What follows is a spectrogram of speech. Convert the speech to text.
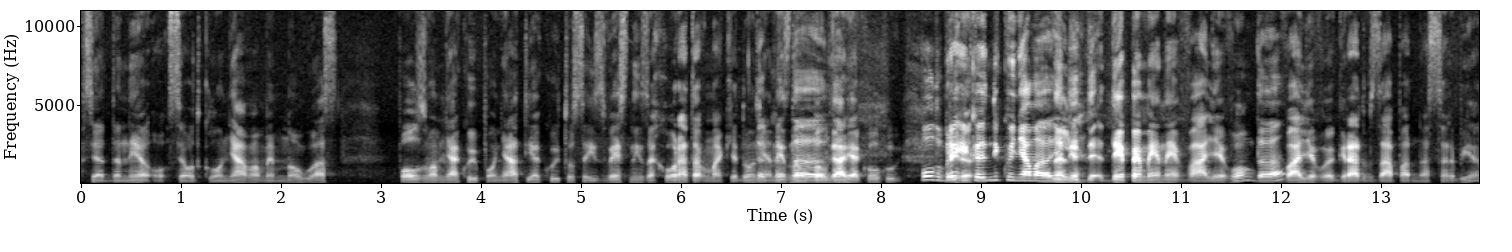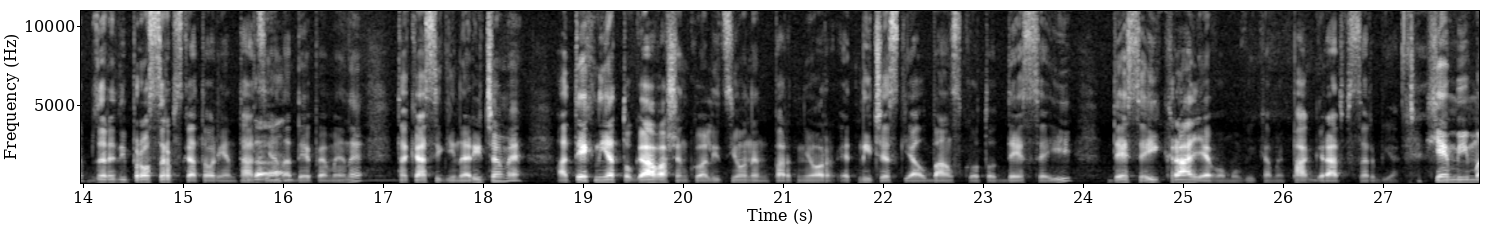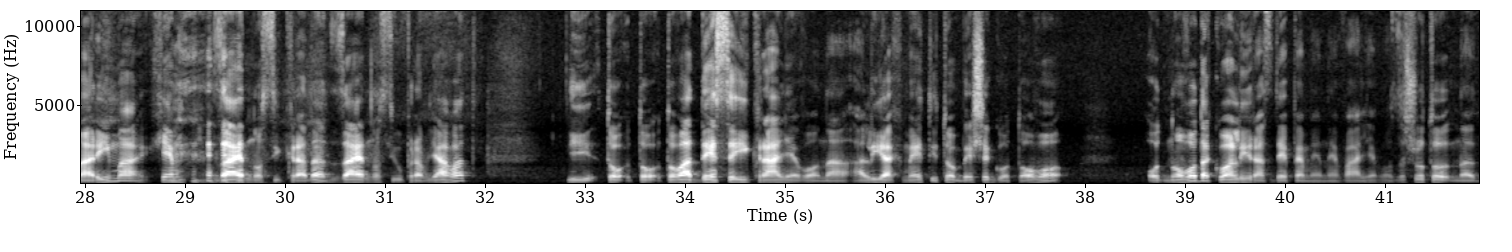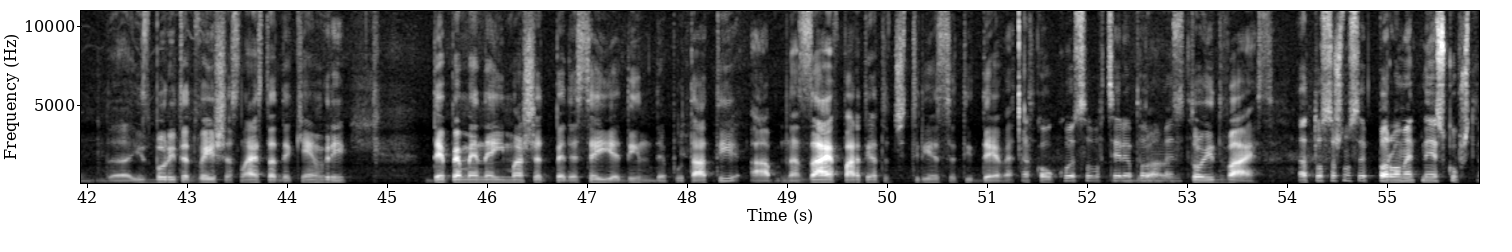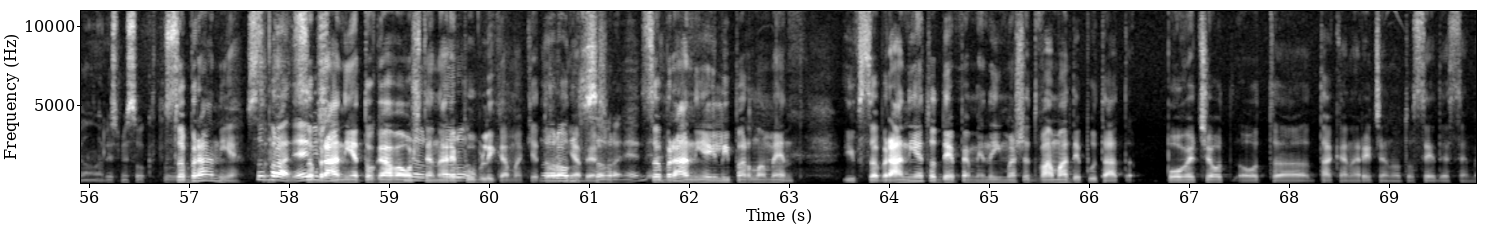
сега да не се отклоняваме многу, аз ползвам някои поњатија кои се известни за хората в Македонија. Дека не знам да, Българија колку По-добре ги да- каде никој няма Нали, идеја. Д- ДПМН Валјево, Да. Валјево е град в западна Србија, заради просрпската ориентација Да. на ДПМН, така си ги наричаме, а техниот тогавашен коалиционен партньор, етнически албанското ДСИ, ДСИ Краљево му викаме, пак град в Србија. Хем има Рима, хем заедно си крадат, заедно си управljават, И то, то, това ДСИ Краљево на Али Ахмети, то беше готово одново да коалира с ДПМН Валјево, зашто на да, изборите 2016 декември ДПМН имаше 51 депутати, а на Заев партијата 49. А колку е са в целиот Два- парламент? 120. А то всъщност е парламент, не е скупштина, нали? Смисъл като... Събрание. Събрание, виж- Събрание тогава още на наро- Република Македонија Народното беше. събрание, не. Събрание или парламент. И в събранието ДПМН имаше двама депутата, повече од, од а, така нареченото СДСМ.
